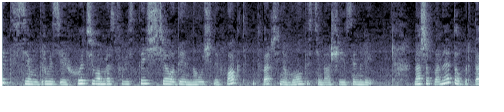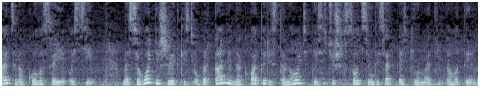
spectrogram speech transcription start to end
Привіт всім, друзі! Хочу вам розповісти ще один научний факт підтвердження молодості нашої Землі. Наша планета обертається навколо своєї осі. На сьогодні швидкість обертання на екваторі становить 1675 км на годину.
